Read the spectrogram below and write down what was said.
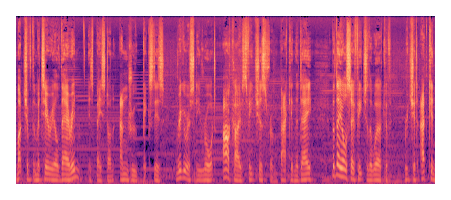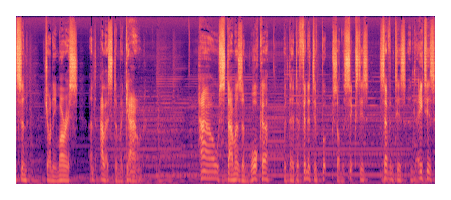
Much of the material therein is based on Andrew Pixley's rigorously wrought archives features from back in the day, but they also feature the work of Richard Atkinson, Johnny Morris, and Alistair McGown. Howe, Stammers, and Walker, with their definitive books on the 60s, 70s, and 80s,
